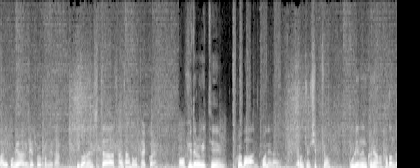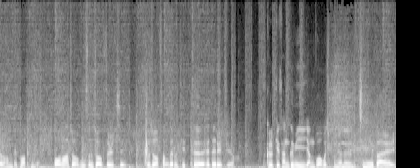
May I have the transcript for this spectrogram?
많이 고민하는 게 좋을 겁니다. 이거는 진짜 상상도 못할걸? 어, 휘두르기 팀 콜바 안 꺼내나요? 그럼 좀 쉽죠. 우리는 그냥 하던 대로 하면 될 것 같은데? 뻔하죠. 무슨 조합 쓸지. 그 조합 상대로 디트 해드릴게요. 그렇게 상금이 양보하고 싶으면은 제발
